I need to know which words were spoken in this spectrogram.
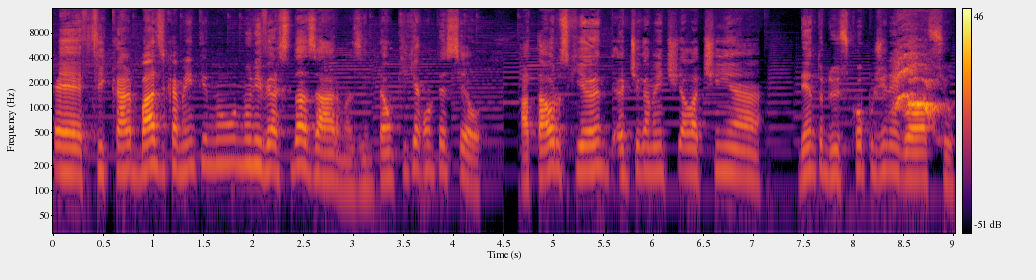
é, ficar basicamente no, no, universo das armas. Então, o que, que aconteceu? A Taurus, que an antigamente ela tinha dentro do escopo de negócio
